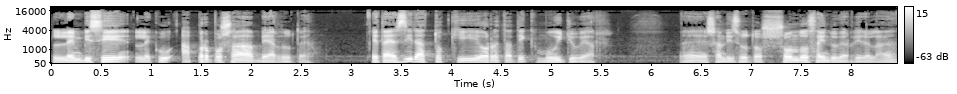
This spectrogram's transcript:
lehenbizi leku aproposa behar dute. Eta ez dira toki horretatik mugitu behar. Eh, esan dizut, osondo zaindu behar direla, eh?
